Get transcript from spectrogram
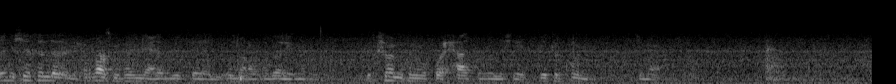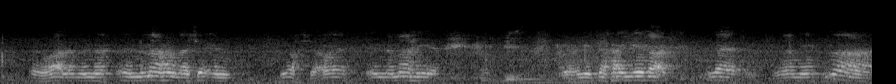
يعني شيخ الحراس مثلا على بيوت الأمراء وهذول مثلا يخشون مثلا وقوع حادث ولا شيء يتركون جماعة. غالبا إن ما هنا شيء يخشى إنما هي يعني تخيلات. لا يعني ما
